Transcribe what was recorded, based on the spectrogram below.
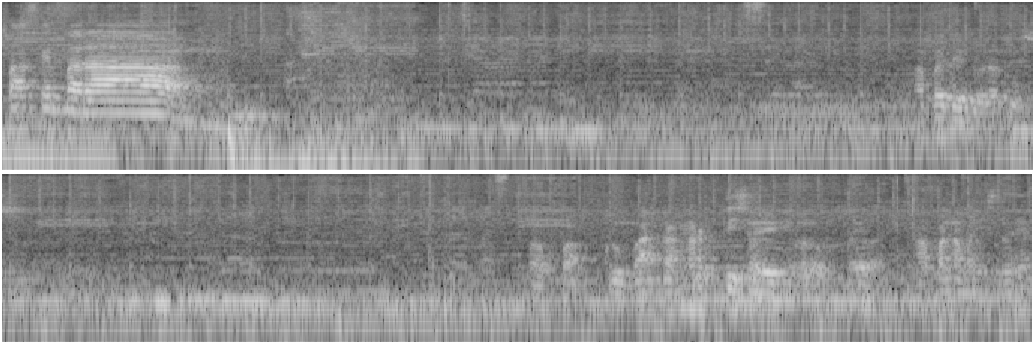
Paket barang. Apa itu 200 bapak grup ah nggak ngerti saya ini kalau kayak apa namanya istilahnya?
